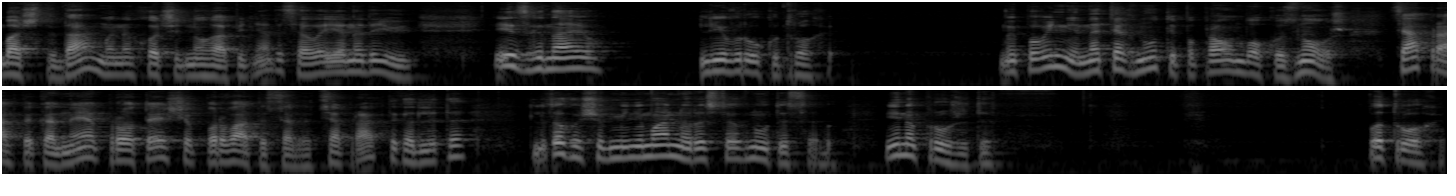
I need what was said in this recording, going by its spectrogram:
Бачите, да? в мене хоче нога піднятися, але я не даю їй. І згинаю ліву руку трохи. Ми повинні натягнути по правому боку. Знову ж, ця практика не про те, щоб порвати себе. Ця практика для, те, для того, щоб мінімально розтягнути себе і напружити. Потрохи.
